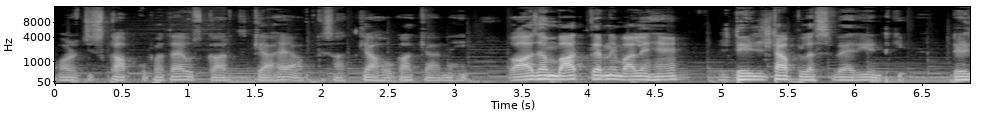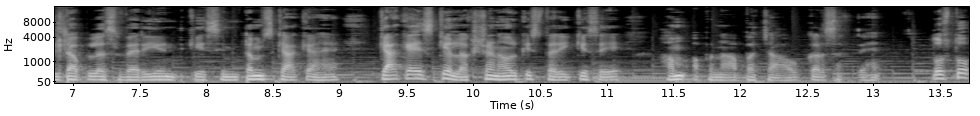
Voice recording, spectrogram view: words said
और जिसका आपको पता है, उसका अर्थ क्या है, आपके साथ क्या होगा, क्या नहीं। तो आज हम बात करने वाले हैं डेल्टा प्लस वेरिएंट की। डेल्टा प्लस वेरिएंट के सिम्टम्स क्या क्या हैं क्या क्या इसके लक्षण हैं और किस तरीके से हम अपना बचाव कर सकते हैं। दोस्तों,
